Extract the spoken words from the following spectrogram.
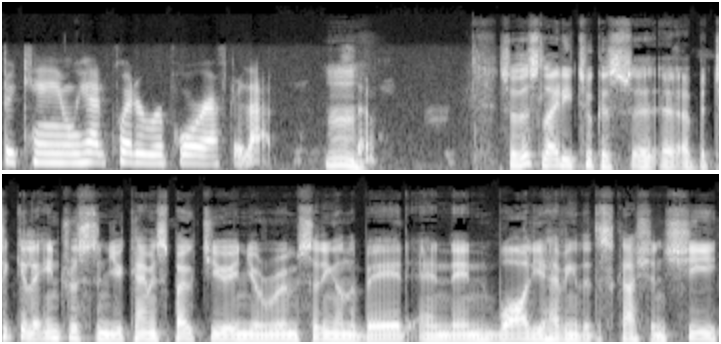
became, we had quite a rapport after that. Mm. So So this lady took a, a, a, particular interest in you, came and spoke to you in your room, sitting on the bed, and then while you're having the discussion, she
